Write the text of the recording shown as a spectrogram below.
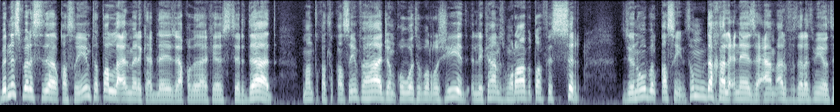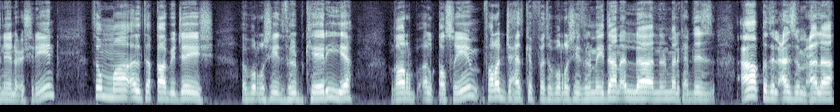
بالنسبة لاسترداد القصيم تطلع الملك عبد العزيز عقب ذلك استرداد منطقة القصيم فهاجم قوة أبو الرشيد اللي كانت مرابطة في السر جنوب القصيم. ثم دخل عنيزة عام 1322 ثم التقى بجيش أبو الرشيد في البكيرية غرب القصيم فرجحت كفة أبو الرشيد في الميدان إلا أن الملك عبد العزيز عاقد العزم على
